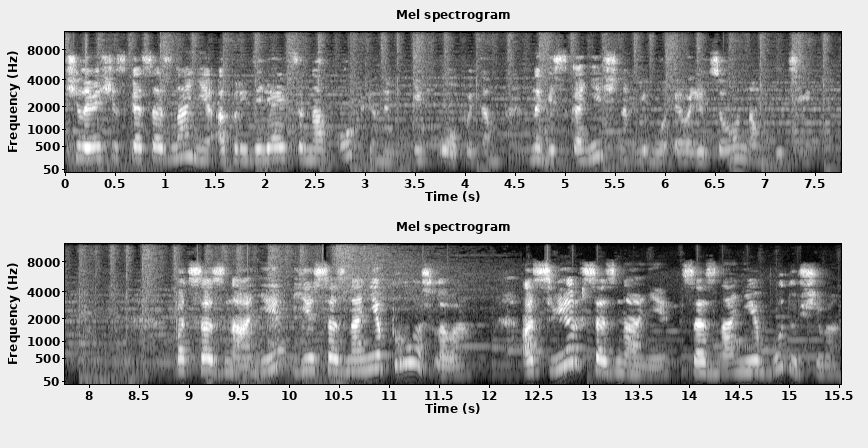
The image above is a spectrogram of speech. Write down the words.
Человеческое сознание определяется накопленным им опытом на бесконечном его эволюционном пути. Подсознание есть сознание прошлого, а сверхсознание – сознание будущего.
